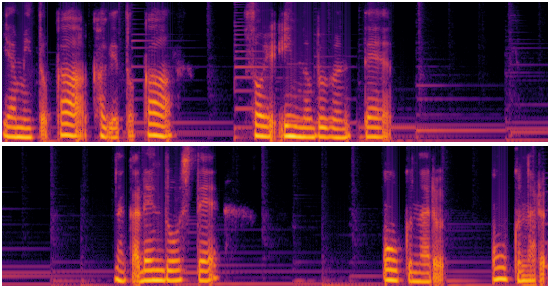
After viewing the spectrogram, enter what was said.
闇とか影とか、そういう陰の部分って、なんか連動して多くなる。多くなる。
